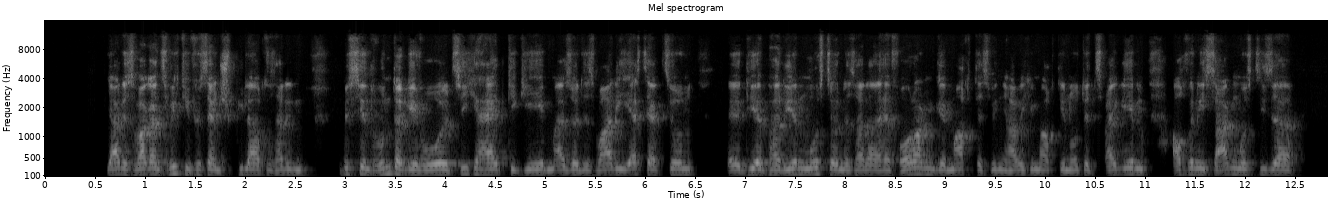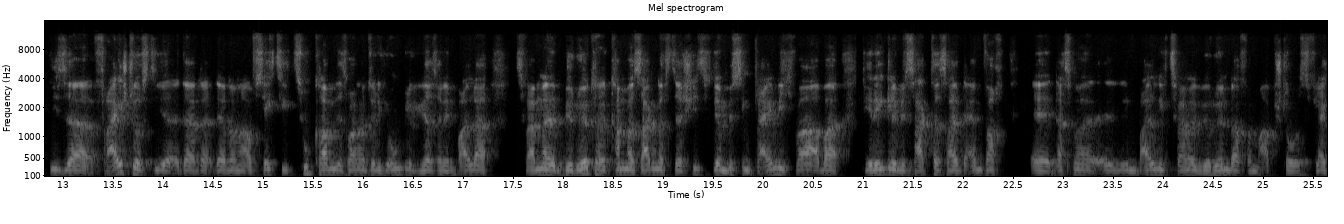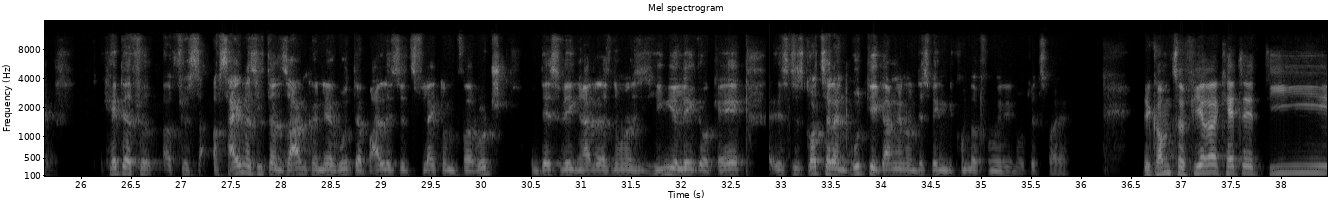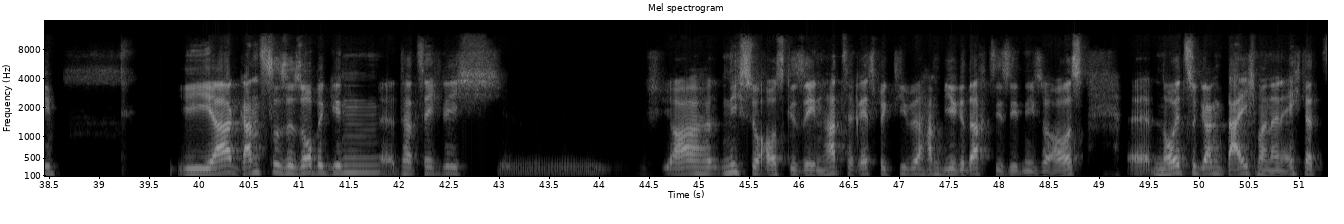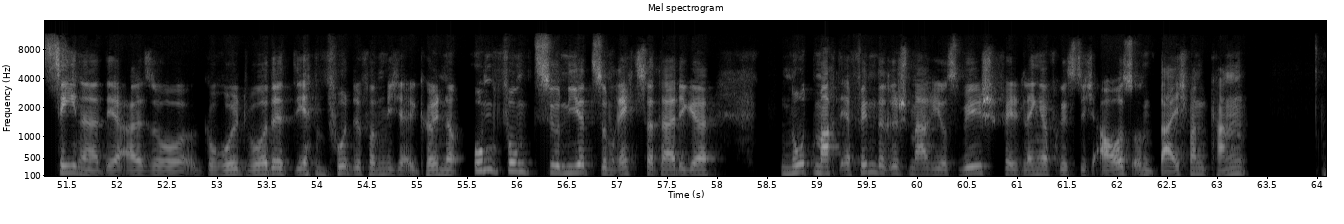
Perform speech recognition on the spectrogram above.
Ja, das war ganz wichtig für sein Spiel auch. Das hat ihn ein bisschen runtergeholt, Sicherheit gegeben. Also das war die erste Aktion, äh, die er parieren musste und das hat er hervorragend gemacht. Deswegen habe ich ihm auch die Note 2 gegeben. Auch wenn ich sagen muss, dieser, dieser Freistoß, der, der, der, dann auf 60 zukam, das war natürlich unglücklich, dass er den Ball da zweimal berührt hat. Kann man sagen, dass der Schiedsrichter ein bisschen kleinlich war, aber die Regel besagt das halt einfach, äh, dass man äh, den Ball nicht zweimal berühren darf am Abstoß. Vielleicht hätte er für, für, aus seiner Sicht dann sagen können, ja gut, der Ball ist jetzt vielleicht um verrutscht und deswegen hat er das nochmal sich hingelegt, okay, es ist Gott sei Dank gut gegangen und deswegen bekommt er von mir die Note 2. Wir kommen zur Viererkette, die ja ganz zu Saisonbeginn tatsächlich ja nicht so ausgesehen hat, respektive haben wir gedacht, sie sieht nicht so aus. Äh, Neuzugang Deichmann, ein echter Zehner, der also geholt wurde, der wurde von Michael Kölner umfunktioniert zum Rechtsverteidiger. Notmacht erfinderisch, Marius Wilsch fällt längerfristig aus und Deichmann kann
